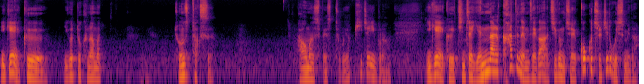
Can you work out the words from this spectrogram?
이게 그 이것도 그나마 존 스탁스 바우만스 베스트고요. PJ 브라운. 이게 그 진짜 옛날 카드 냄새가 지금 제 코끝을 찌르고 있습니다.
